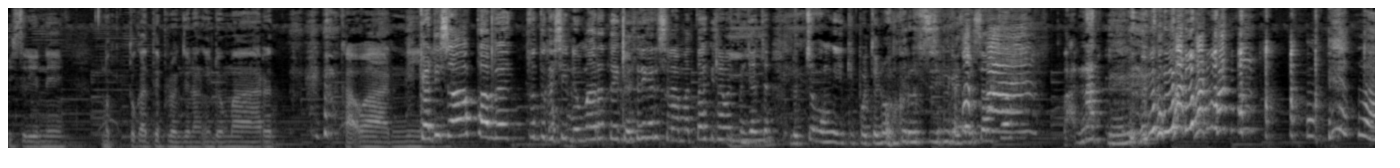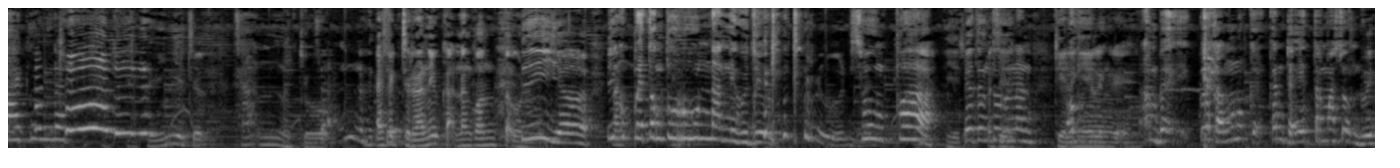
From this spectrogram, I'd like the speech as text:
istri ini metu kate belanja nang Indomaret. Kak wani. Gak disapa mbak? Petugas Indomaret ya biasanya kan selamat pagi selamat penjajah lucu wong iki bocah wong korupsi gak disapa laknat. Laknat. Iya cuk sakno cuk efek jerane gak nang kontok. Iya, iku petong turunan niku, Cuk. turun Sumpah, Iya, petong turunan. dieling-eling deh. Ambek kowe gak ngono kan dhek termasuk duwe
